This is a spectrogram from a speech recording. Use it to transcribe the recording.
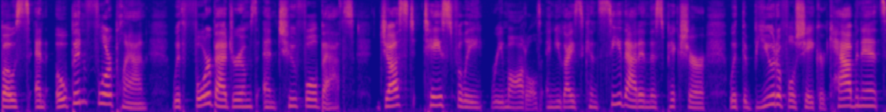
boasts an open floor plan with four bedrooms and two full baths, just tastefully remodeled. And you guys can see that in this picture with the beautiful shaker cabinets.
